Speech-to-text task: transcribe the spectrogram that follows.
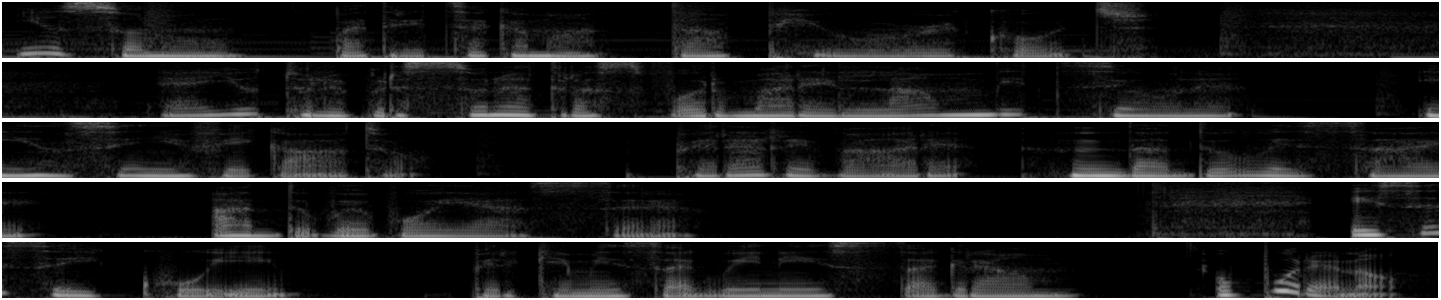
Io sono Patrizia Camatta, Pure Coach, e aiuto le persone a trasformare l'ambizione in significato per arrivare da dove sei a dove vuoi essere. E se sei qui perché mi segui in Instagram, oppure no,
